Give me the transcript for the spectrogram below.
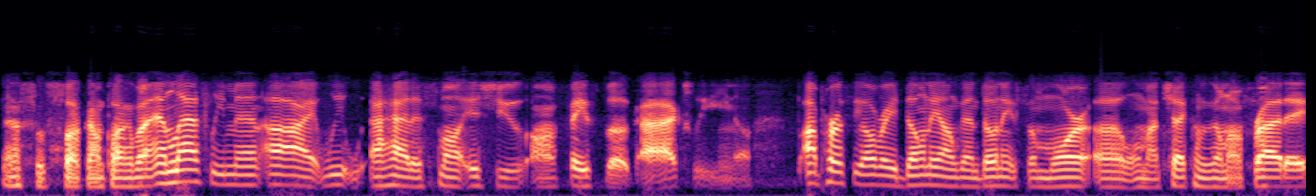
That's the fuck I'm talking about. And lastly, man, right, we I had a small issue on Facebook. I actually, you know, I personally already donated. I'm gonna donate some more uh, when my check comes in on Friday.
